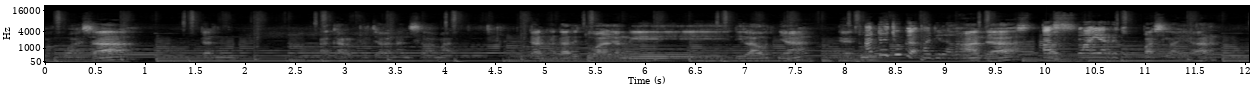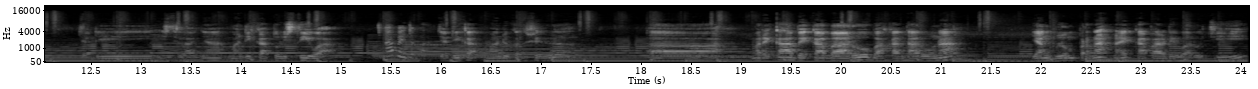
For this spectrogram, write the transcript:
maha kuasa dan agar perjalanan selamat. Dan ada ritual yang di di lautnya yaitu ada juga pak di laut. Ada pas layar itu? pas layar. Jadi istilahnya mandi katulistiwa apa itu pak? Jadi kak mandi katulistiwa eh, mereka ABK baru bahkan taruna yang belum pernah naik kapal Dewa Ruci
